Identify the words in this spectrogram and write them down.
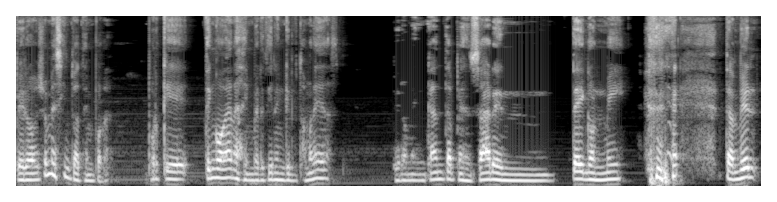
Pero yo me siento atemporal, porque tengo ganas de invertir en criptomonedas, pero me encanta pensar en Take on Me. También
